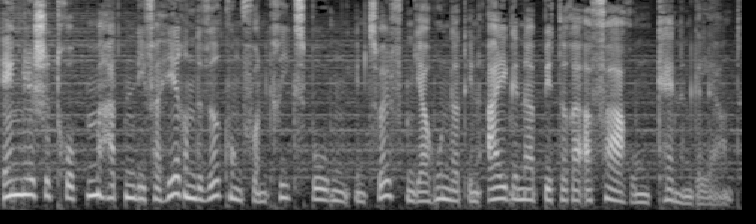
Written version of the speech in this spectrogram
Englische Truppen hatten die verheerende Wirkung von Kriegsbogen im 12. Jahrhundert in eigener bitterer Erfahrung kennengelernt.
